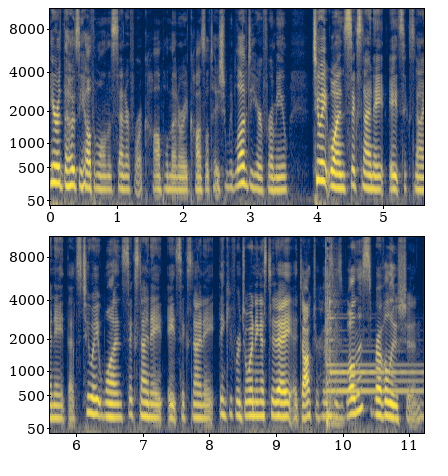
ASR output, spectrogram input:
here at the Hotze Health and Wellness Center for a complimentary consultation. We'd love to hear from you. 281-698-8698. That's 281-698-8698. Thank you for joining us today at Dr. Hotze's Wellness Revolution.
